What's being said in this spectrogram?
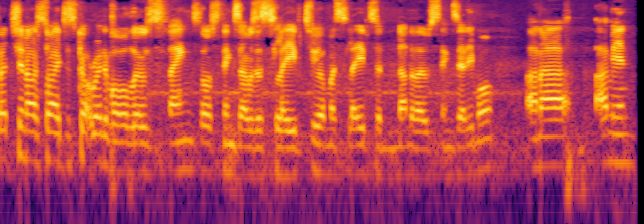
but you know, so I just got rid of all those things. Those things I was a slave to. I'm a slave to none of those things anymore. And uh, I mean,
